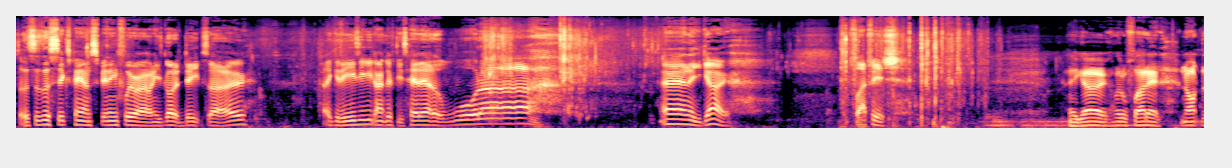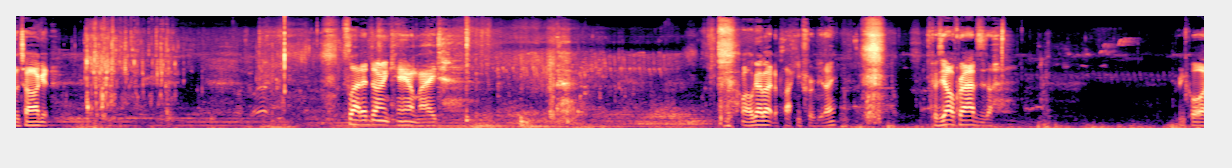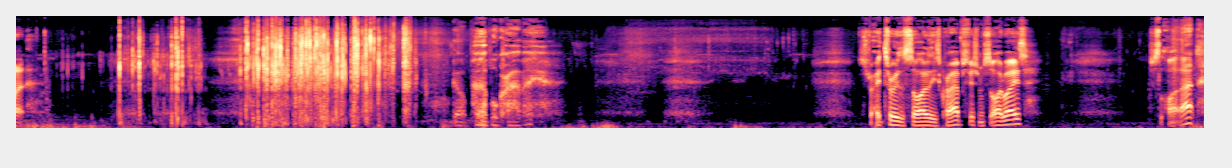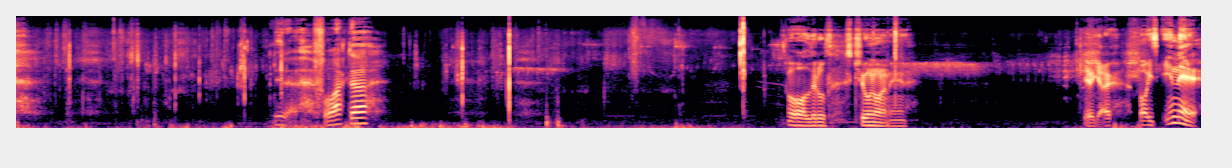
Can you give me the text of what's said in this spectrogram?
So this is the six pound spinning fluoro and he's got it deep. So take it easy. Don't lift his head out of the water. And there you go. Flatfish. There you go. Little flathead. Not the target. Flathead don't count, mate. Well, I'll go back to Plucky for a bit, eh? Because the old crabs is a pretty quiet. Got purple crab, eh? Straight through the side of these crabs, fish them sideways. Just like that. Bit of phylacter. Oh, little, it's chewing on it, man. Here we go. Oh, he's in there.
